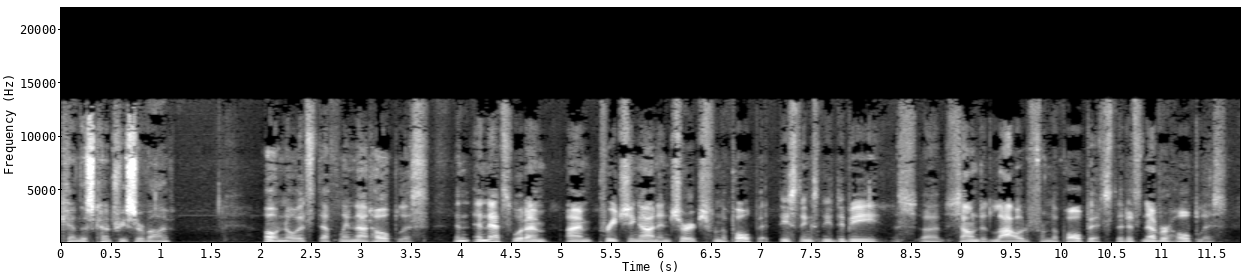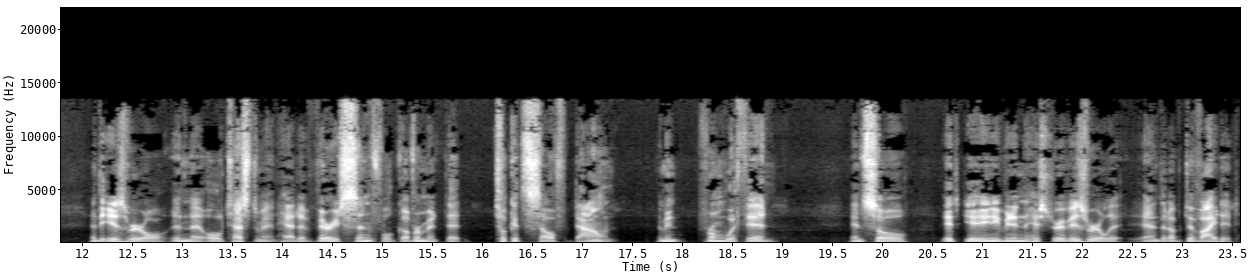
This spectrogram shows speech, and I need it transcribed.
can this country survive? Oh no, it's definitely not hopeless and and that's what I'm I'm preaching on in church from the pulpit. These things need to be uh, sounded loud from the pulpits that it's never hopeless. And the Israel in the Old Testament had a very sinful government that took itself down. I mean, from within, and so it, it even in the history of Israel, it ended up divided.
